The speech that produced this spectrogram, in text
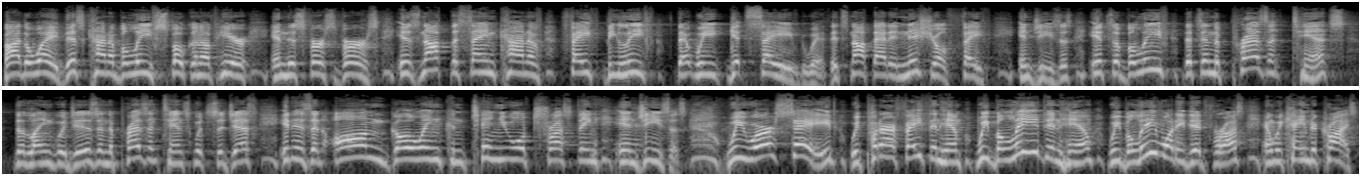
By the way, this kind of belief spoken of here in this first verse is not the same kind of faith belief that we get saved with. It's not that initial faith in Jesus. It's a belief that's in the present tense the language is in the present tense, which suggests it is an ongoing, continual trusting in Jesus. We were saved, we put our faith in Him, we believed in Him, we believe what He did for us, and we came to Christ.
